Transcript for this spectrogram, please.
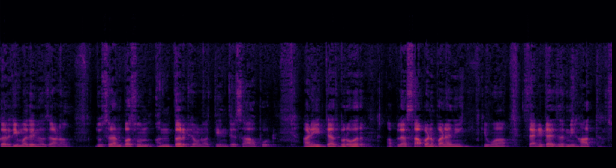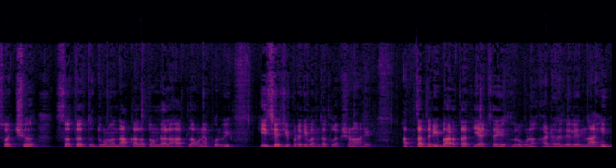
गर्दीमध्ये न जाणं दुसऱ्यांपासून अंतर ठेवणं तीन ते सहा फूट. आणि त्याचबरोबर आपल्या साबण पाण्याने किंवा सॅनिटायझरनी हात स्वच्छ सतत धुणं नाकाला तोंडाला हात लावण्यापूर्वी हीच याची प्रतिबंधक लक्षणं आहेत. आत्ता तरी भारतात याचे रुग्ण आढळलेले नाहीत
